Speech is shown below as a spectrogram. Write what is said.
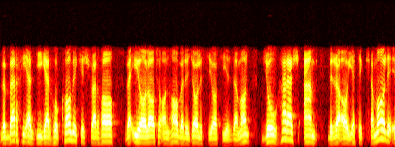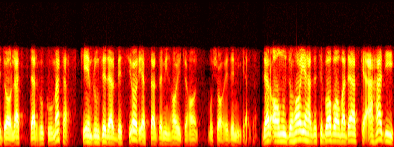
و برخی از دیگر حکام کشورها و ایالات آنها و رجال سیاسی زمان جوهرش امر به رعایت کمال عدالت در حکومت است که امروزه در بسیاری از سرزمین های جهان مشاهده می گردد. در آموزه های حضرت باب آمده است که احدی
